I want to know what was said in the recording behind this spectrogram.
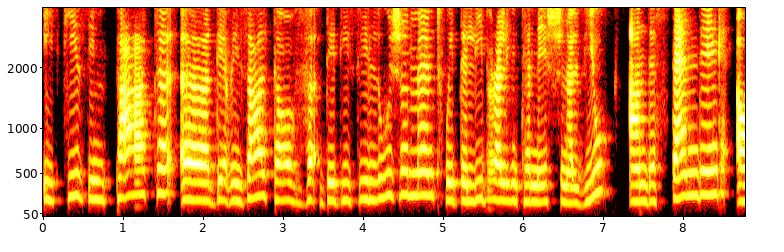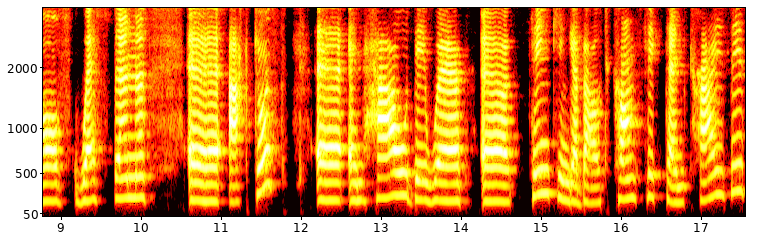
it is in part uh, the result of the disillusionment with the liberal international view, understanding of Western uh, actors uh, and how they were uh, thinking about conflict and crisis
